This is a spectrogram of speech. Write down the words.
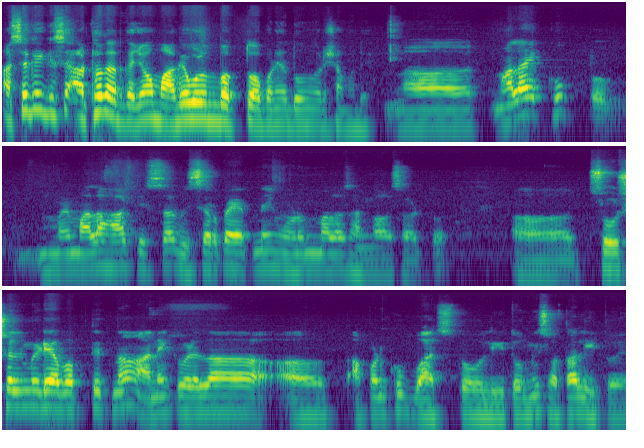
असं काही किस्से आठवतात का जेव्हा मागे वळून बघतो आपण या दोन वर्षामध्ये? मला एक खूप म- मला हा किस्सा विसरता येत नाही म्हणून मला सांगावं असं वाटतं. सोशल मीडिया बाबतीत ना अनेक वेळेला आपण खूप वाचतो लिहितो. मी स्वतः लिहितोय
